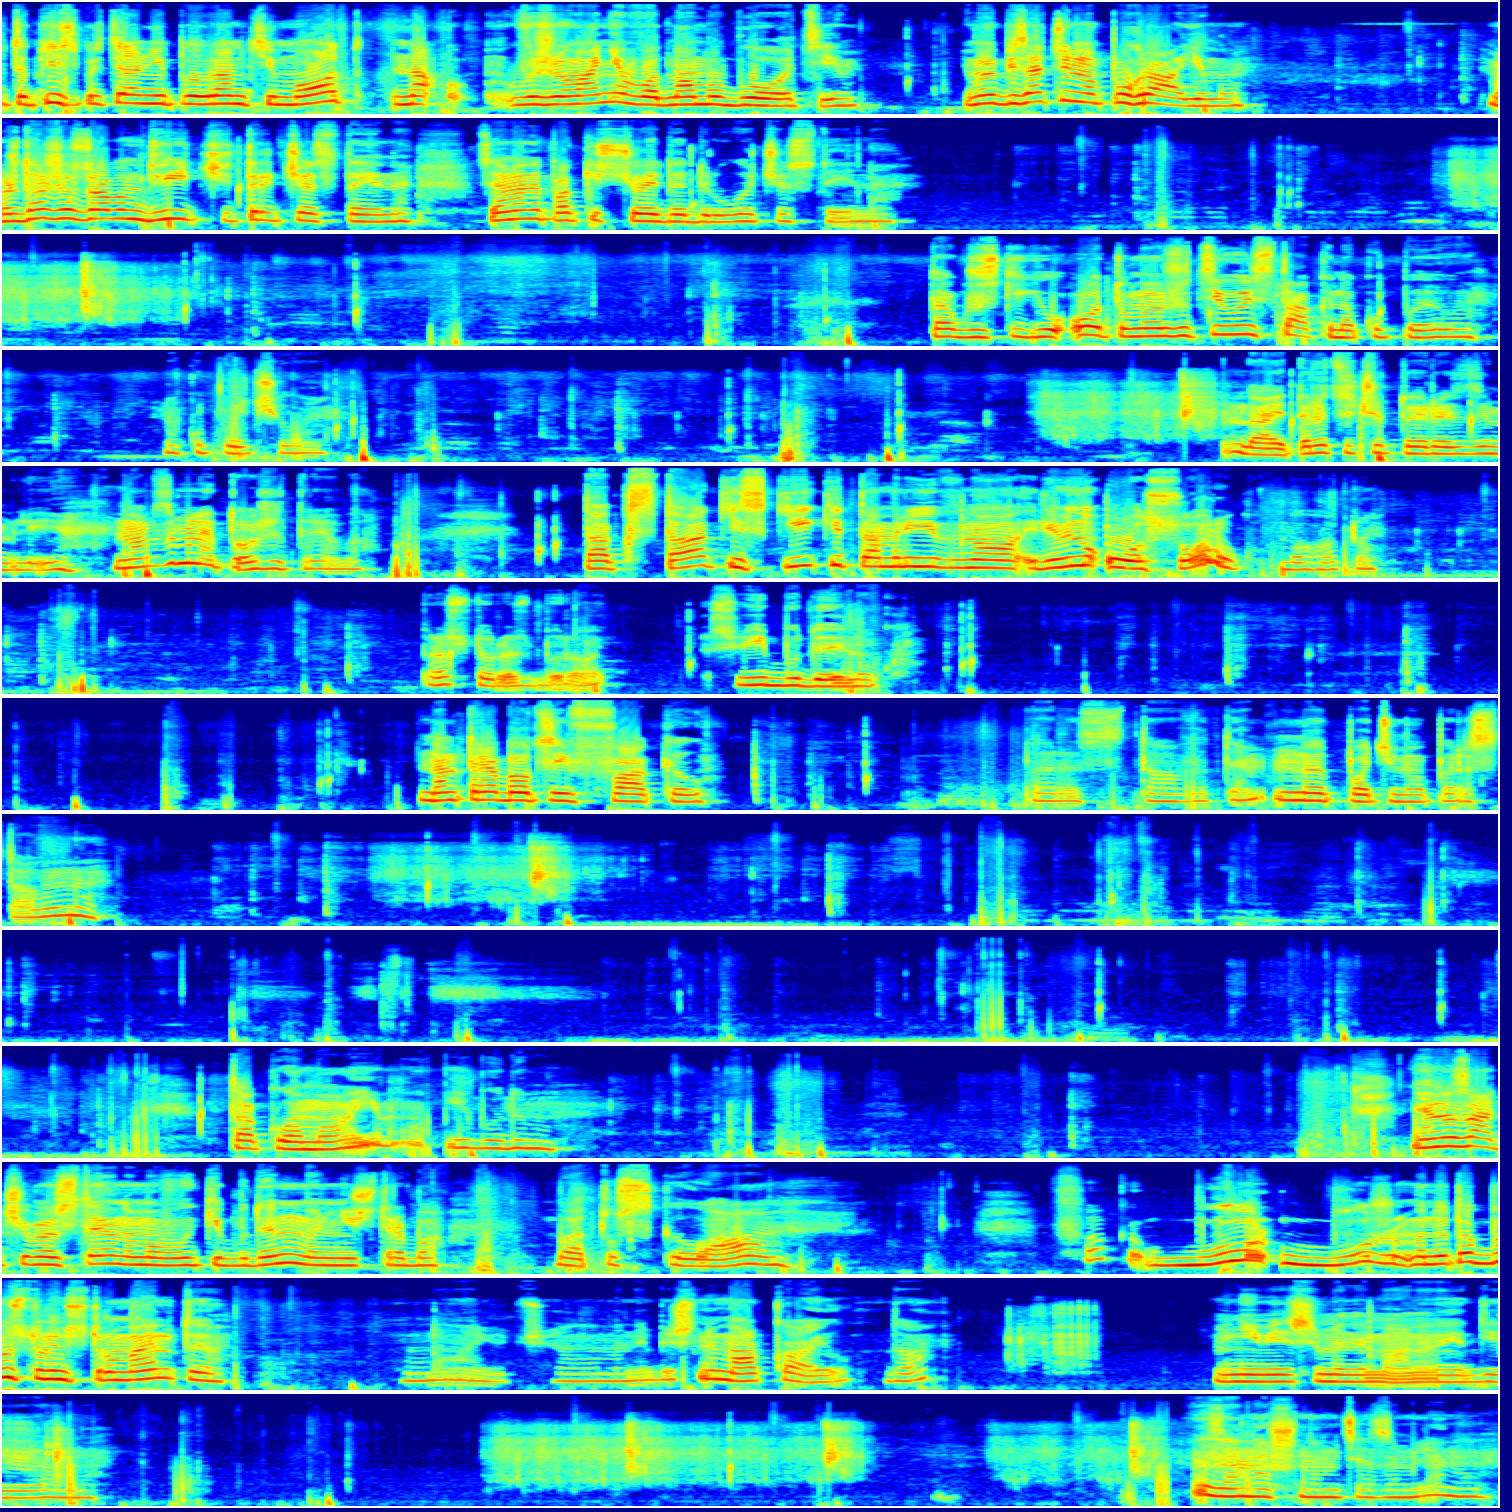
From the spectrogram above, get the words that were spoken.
в такій спеціальній програмці мод на виживання в одному блоці. І ми обов'язково пограємо. Може, навіть зробимо дві чи три частини. Це в мене поки що йде друга частина. Так, вже скільки. О, то ми вже цілий стак накупили. Накопичили. Да, і 34 землі. Нам земля теж треба. Так, стак і скільки там рівно? Рівно. О, 40 багато. Просто розбирай свій будинок. Нам треба оцей факел переставити. Ми потім його переставимо. Так ламаємо і будемо. Я не знаю, чи ми встигнемо великий будинок, мені ж треба багато скла. Бо, боже, мене так швидко інструменти. Але в мене більше нема кайл, да? Мені більше мене нема, не дерев'яна. За нашу нам ця земля, ну.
